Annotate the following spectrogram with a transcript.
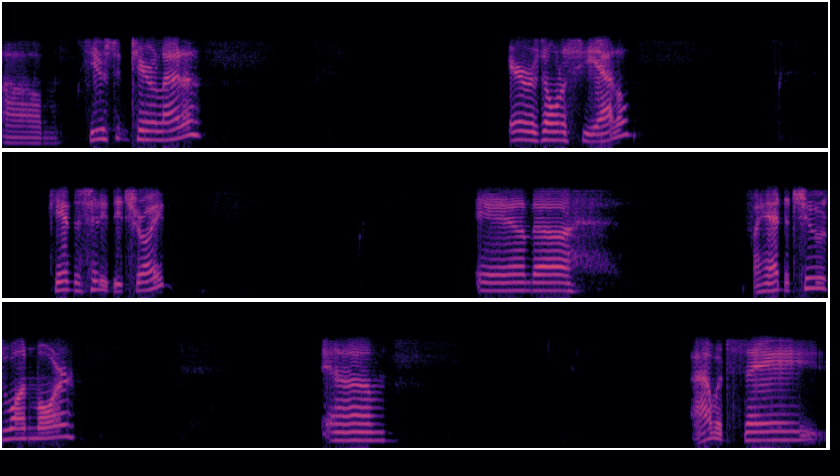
um, Houston, Carolina, Arizona, Seattle, Kansas City, Detroit, and uh, if I had to choose one more, um, I would say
